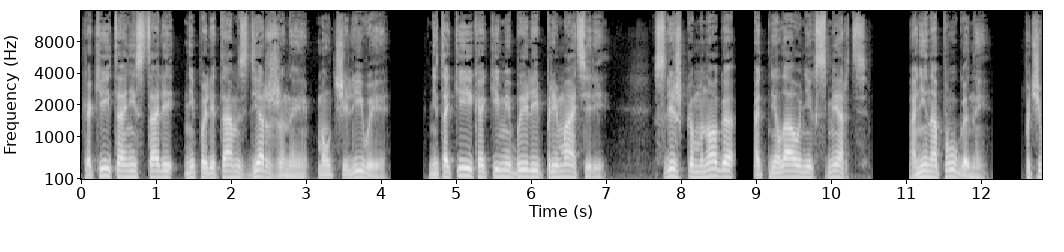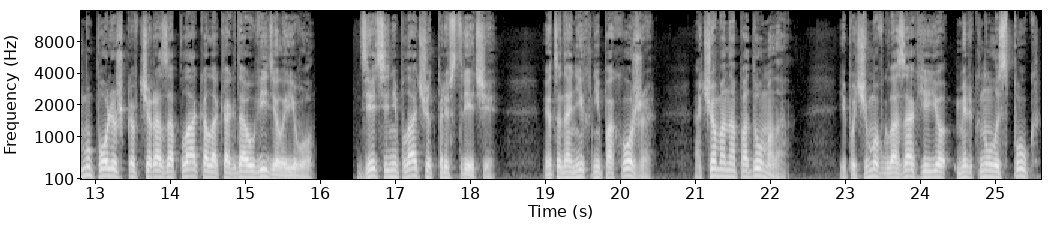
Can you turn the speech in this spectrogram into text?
Какие-то они стали не по летам сдержанные, молчаливые, не такие, какими были при матери. Слишком много отняла у них смерть. Они напуганы, Почему Полюшка вчера заплакала, когда увидела его? Дети не плачут при встрече. Это на них не похоже. О чем она подумала? И почему в глазах ее мелькнул испуг,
